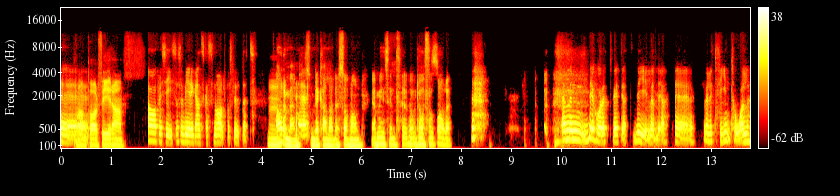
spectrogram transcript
Eh, par fyra. Ja, precis. Och så blir det ganska smalt på slutet. Mm. Armen eh. som det kallades av någon. Jag minns inte vem det var som sa det. ja, men det hålet vet jag att det gillade jag. Eh, väldigt fint hål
